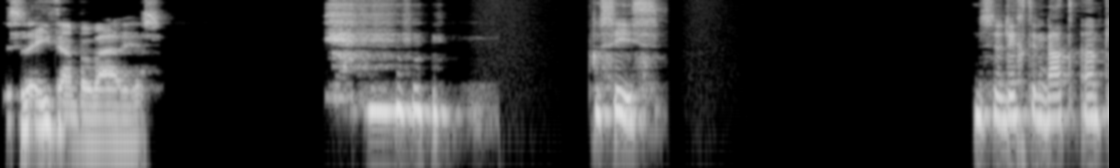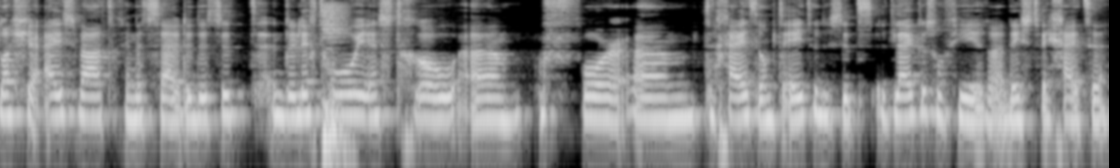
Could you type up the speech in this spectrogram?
zijn eten aan het bewaren is. Precies. Dus er ligt inderdaad een plasje ijswater in het zuiden. Dus het, er ligt hooi en stro ehm, voor ehm, de geiten om te eten. Dus het, het lijkt alsof hier eh, deze twee geiten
